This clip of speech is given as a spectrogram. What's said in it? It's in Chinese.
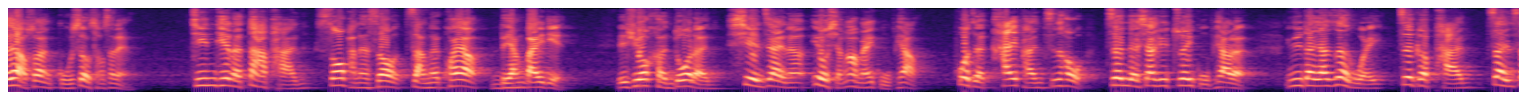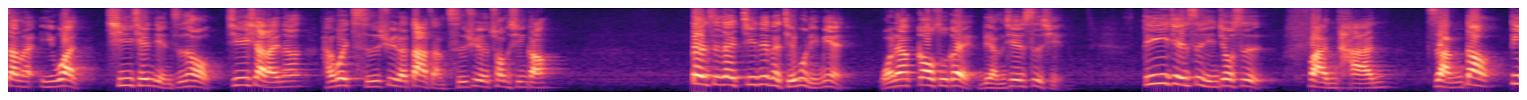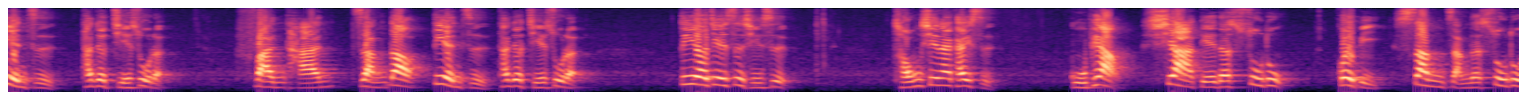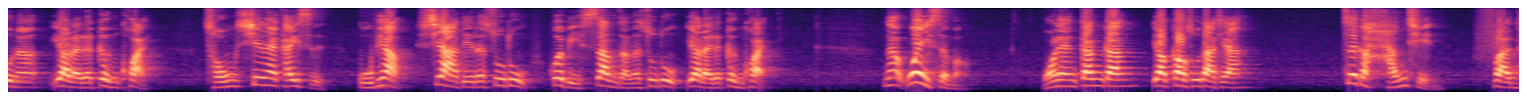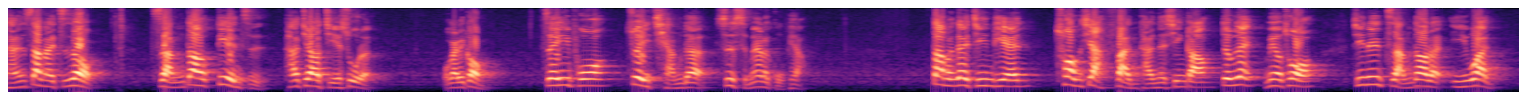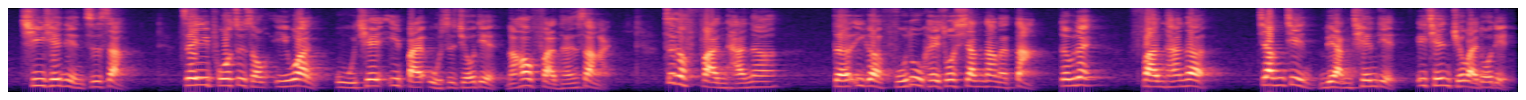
大家好，我是股市超生良。今天的大盘收盘的时候涨了快要两百点，也许有很多人现在呢又想要买股票，或者开盘之后真的下去追股票了，因为大家认为这个盘站上了一万七千点之后，接下来呢还会持续的大涨，持续的创新高。但是在今天的节目里面，我呢要告诉各位两件事情。第一件事情就是反弹涨到电子，它就结束了；反弹涨到电子，它就结束了。第二件事情是，从现在开始，股票下跌的速度会比上涨的速度呢要来的更快。从现在开始，股票下跌的速度会比上涨的速度要来的更快。那为什么？王良刚刚要告诉大家，这个行情反弹上来之后，涨到电子，它就要结束了。我跟你讲，这一波最强的是什么样的股票？大盘在今天创下反弹的新高，对不对？没有错哦。今天涨到了一万七千点之上，这一波是从一万五千一百五十九点，然后反弹上来。这个反弹呢？的一个幅度可以说相当的大，对不对？反弹了将近两千点，一千九百多点。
